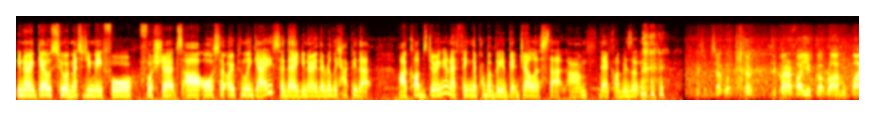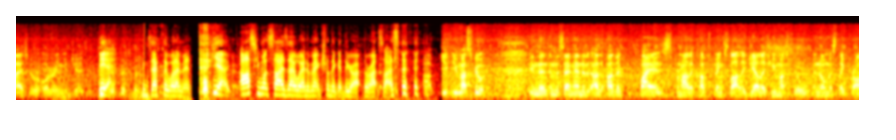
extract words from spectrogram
you know, girls who are messaging me for, for shirts are also openly gay, so they're, you know, they're really happy that our club's doing it. And I think they're probably a bit jealous that um, their club isn't. So, so, to clarify, you've got rival players who are ordering your jersey. Yeah, exactly what I meant. yeah, asking what size I wear to make sure they get the right, the right size. um, you, you, must feel, in the, in the same hand of other, other, players from other clubs being slightly jealous, you must feel enormously pr-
